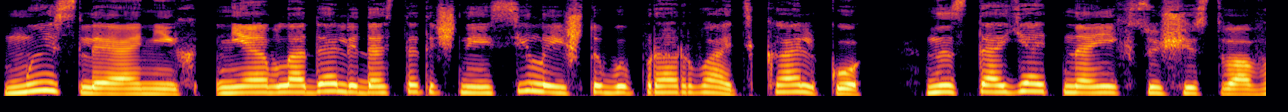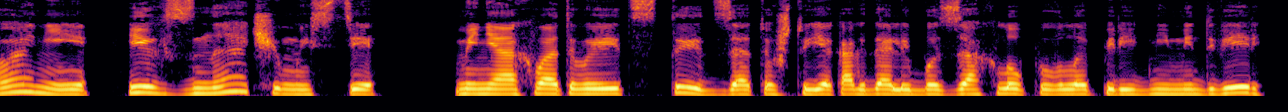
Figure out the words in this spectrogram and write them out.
Мысли о них не обладали достаточной силой, чтобы прорвать кальку, настоять на их существовании, их значимости. Меня охватывает стыд за то, что я когда-либо захлопывала перед ними дверь,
